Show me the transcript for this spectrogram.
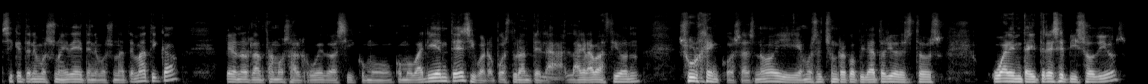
Sí que tenemos una idea y tenemos una temática, pero nos lanzamos al ruedo así como, como valientes y bueno, pues durante la, la grabación surgen cosas, ¿no? Y hemos hecho un recopilatorio de estos 43 episodios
